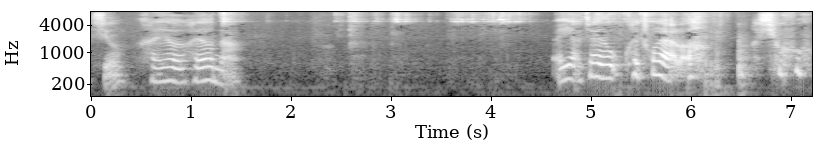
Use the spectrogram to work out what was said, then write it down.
行，还要还要拿。哎呀，加油，快出来了！哎呦。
